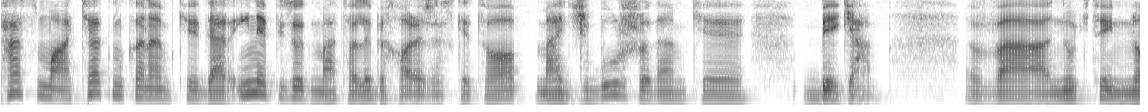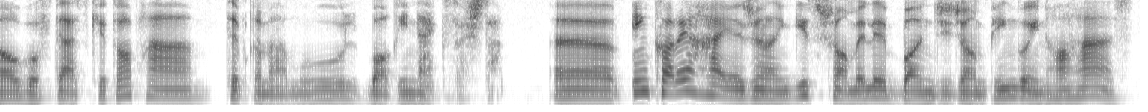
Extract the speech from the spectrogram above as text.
پس معکد می‌کنم که در این اپیزود مطالب خارج از کتاب مجبور شدم که بگم. و نکته ناگفته از کتاب هم طبق معمول باقی نگذاشتم. این کارهای هیجان انگیز شامل بانجی جامپینگ و اینها هست.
